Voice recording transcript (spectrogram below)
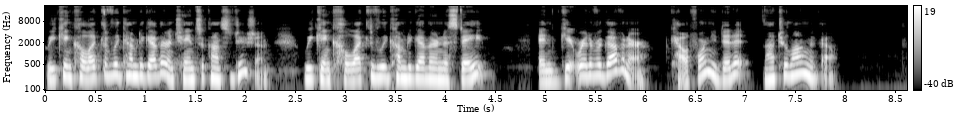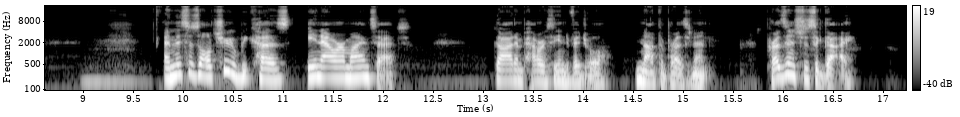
We can collectively come together and change the Constitution. We can collectively come together in a state and get rid of a governor. California did it not too long ago. And this is all true because in our mindset, God empowers the individual, not the president. President's just a guy.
